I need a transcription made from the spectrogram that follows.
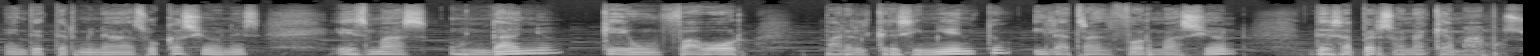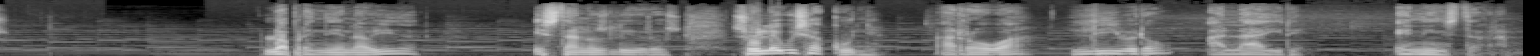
en determinadas ocasiones es más un daño que un favor para el crecimiento y la transformación de esa persona que amamos. Lo aprendí en la vida. Está en los libros. Soy Lewis Acuña, arroba libro al aire en Instagram.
